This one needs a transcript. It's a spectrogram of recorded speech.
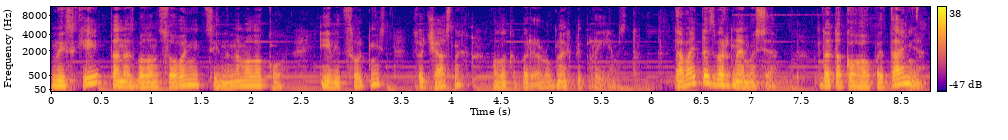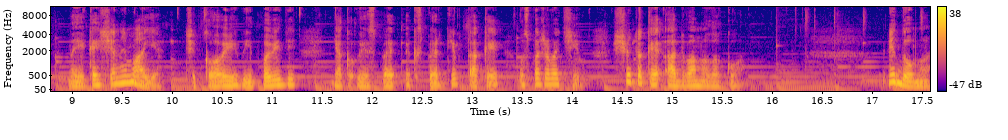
низькі та незбалансовані ціни на молоко і відсутність сучасних молокопереробних підприємств. Давайте звернемося до такого питання, на яке ще немає чіткої відповіді як у експертів, так і у споживачів. Що таке А2 молоко? Відомо,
